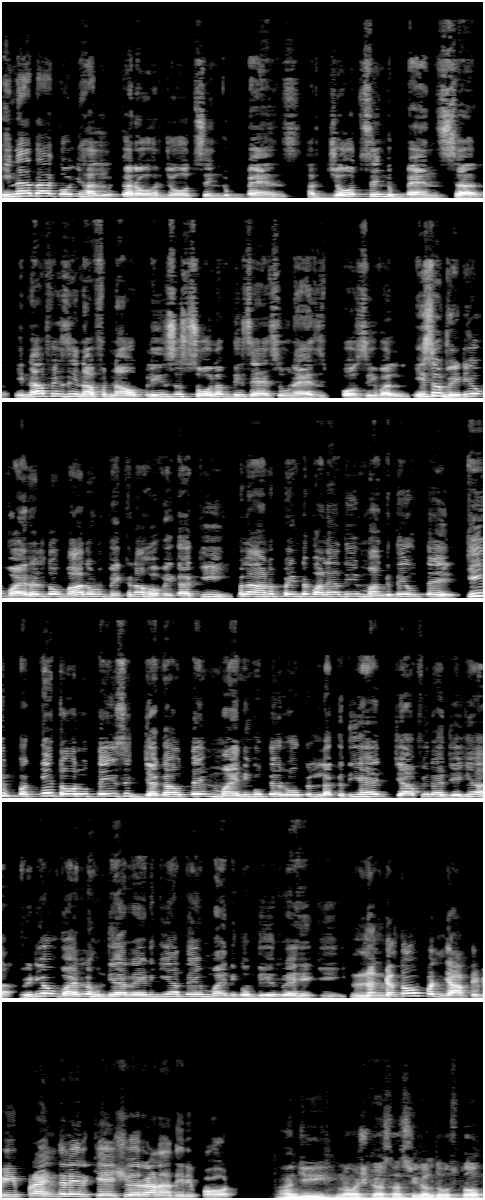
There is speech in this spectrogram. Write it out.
ਇਹਨਾਂ ਦਾ ਕੋਈ ਹੱਲ ਕਰੋ, Harjot Singh Bains. Harjot Singh Bains, sir. Enough is enough now please solve this as soon as possible ਇਸ ਵੀਡੀਓ ਵਾਇਰਲ ਤੋਂ ਬਾਅਦ ਹੁਣ ਵੇਖਣਾ ਹੋਵੇਗਾ ਕਿ ਭਲਾਨ ਪਿੰਡ ਵਾਲਿਆਂ ਦੀ ਮੰਗ ਦੇ ਉੱਤੇ ਕੀ ਪੱਕੇ ਤੌਰ ਉੱਤੇ ਇਸ ਜਗ੍ਹਾ ਉੱਤੇ ਮਾਈਨਿੰਗ ਉੱਤੇ ਰੋਕ ਲੱਗਦੀ ਹੈ ਜਾਂ ਫਿਰ ਅਜਿਹੀਆਂ ਵੀਡੀਓ ਵਾਇਰਲ ਹੁੰਦੀਆਂ ਰਹਿਣਗੀਆਂ ਤੇ ਮਾਈਨਿੰਗ ਹੁੰਦੀ ਰਹੇਗੀ। ਨੰਗਲ ਤੋਂ ਪੰਜਾਬ ਟੀਵੀ ਪ੍ਰਾਈਮ ਦੇ ਲਈ ਰਕੇਸ਼ ਰਾਣਾ ਦੀ ਰਿਪੋਰਟ। ਹਾਂਜੀ ਨਮਸਕਾਰ ਸਤਿ ਸ਼੍ਰੀ ਅਕਾਲ ਦੋਸਤੋ।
